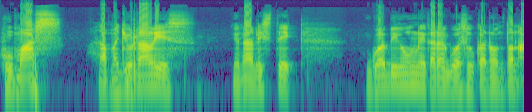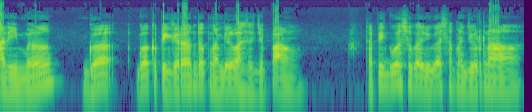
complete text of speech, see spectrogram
humas sama jurnalis jurnalistik. Gua bingung nih karena gua suka nonton anime gua gua kepikiran untuk ngambil bahasa Jepang. Tapi gua suka juga sama jurnal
